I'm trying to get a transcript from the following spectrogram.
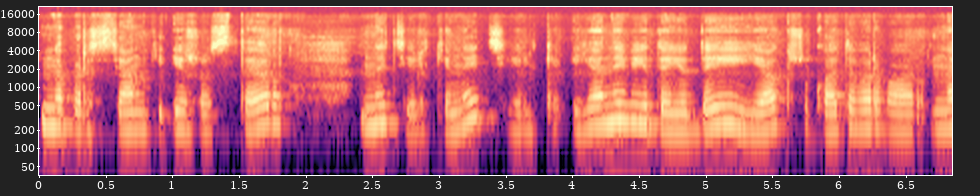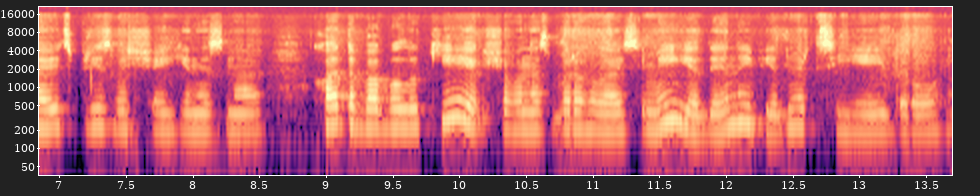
на перстянки і жостеру. Не тільки, не тільки. Я не відаю, де і як шукати Варвару, навіть прізвища її не знаю. Хата Баба Луки, якщо вона збереглася, мій єдиний відмір цієї дороги.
